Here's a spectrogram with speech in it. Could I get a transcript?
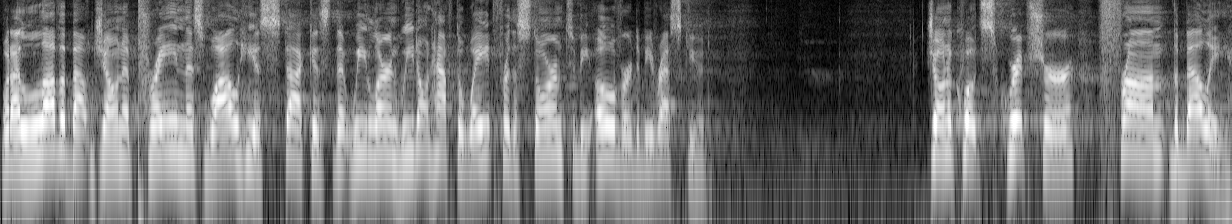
What I love about Jonah praying this while he is stuck is that we learn we don't have to wait for the storm to be over to be rescued. Jonah quotes scripture from the belly.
